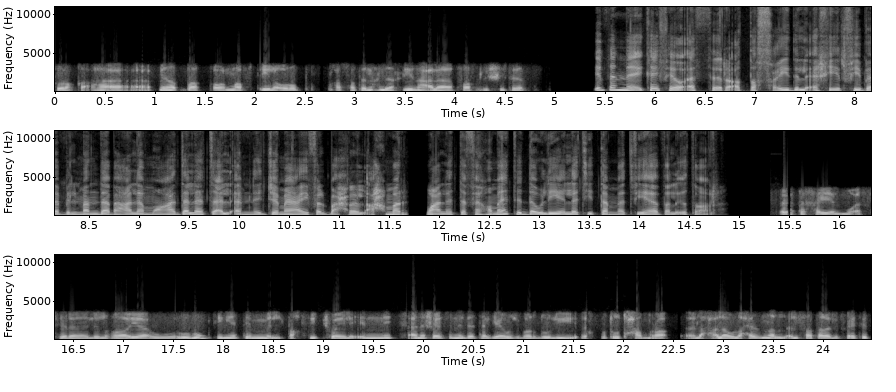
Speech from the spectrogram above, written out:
شركائها من الطاقة والنفط إلى أوروبا خاصة إحنا داخلين على فصل الشتاء. إذا كيف يؤثر التصعيد الأخير في باب المندب على معادلة الأمن الجماعي في البحر الأحمر وعلى التفاهمات الدولية التي تمت في هذا الإطار؟ تخيل مؤثرة للغاية وممكن يتم التخفيض شوية لأن أنا شايف إن ده تجاوز برضه لخطوط حمراء لو لاحظنا الفترة اللي فاتت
